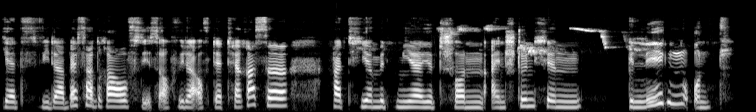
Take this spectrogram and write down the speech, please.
jetzt wieder besser drauf. Sie ist auch wieder auf der Terrasse, hat hier mit mir jetzt schon ein Stündchen gelegen und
